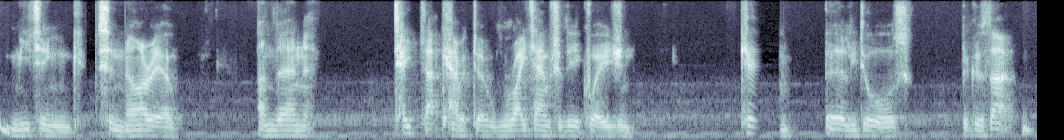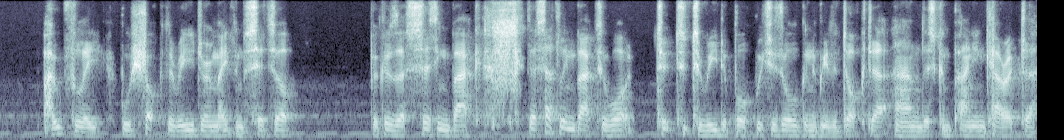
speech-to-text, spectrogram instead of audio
meeting scenario, and then take that character right out of the equation, kill early doors, because that hopefully will shock the reader and make them sit up because they're sitting back, they're settling back to what to, to, to, read a book, which is all going to be the Doctor and this companion character,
